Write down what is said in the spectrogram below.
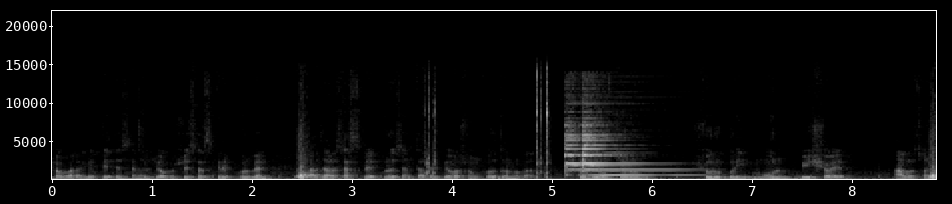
সবার আগে পেতে চ্যানেলটি অবশ্যই সাবস্ক্রাইব করবেন। আর যারা সাবস্ক্রাইব করেছেন, তাদেরকে অসংখ্য ধন্যবাদ। তো চলুন, শুরু করি মূল বিষয়ের আলোচনা।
